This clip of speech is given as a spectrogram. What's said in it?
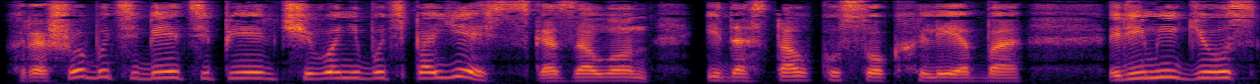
«Хорошо бы тебе теперь чего-нибудь поесть», — сказал он и достал кусок хлеба. Ремигиус,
